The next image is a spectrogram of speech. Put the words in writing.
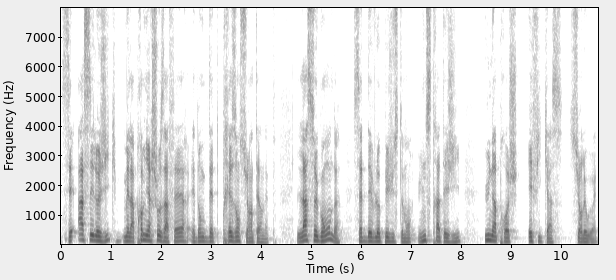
c'est assez logique, mais la première chose à faire est donc d'être présent sur Internet. La seconde, c'est de développer justement une stratégie, une approche efficace sur le web.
